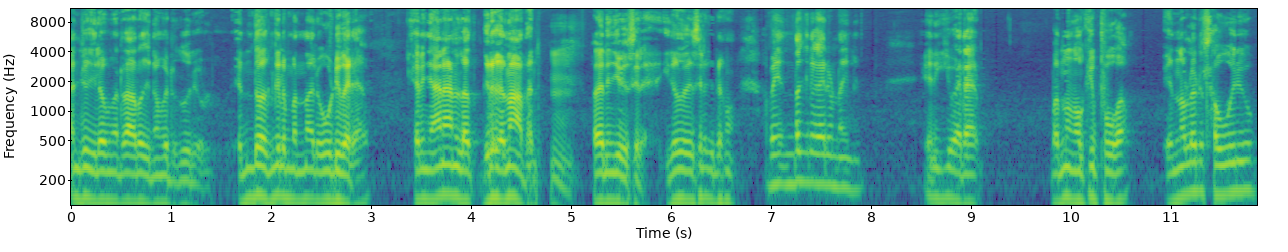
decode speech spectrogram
അഞ്ച് കിലോമീറ്റർ ആറ് കിലോമീറ്റർ ദൂരമേ ഉള്ളൂ. എന്തെങ്കിലും വന്നാൽ ഓടി വരാം. കാരണം ഞാനാണല്ലോ ഗൃഹനാഥൻ. പതിനഞ്ച് വയസ്സിലെ ഇരുപത് വയസ്സിലെ ഗൃഹം. അപ്പോൾ എന്തെങ്കിലും കാര്യം ഉണ്ടെങ്കിലും എനിക്ക് വരാം. വന്ന് നോക്കി പോവാം. എന്നുള്ളൊരു സൗകര്യവും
